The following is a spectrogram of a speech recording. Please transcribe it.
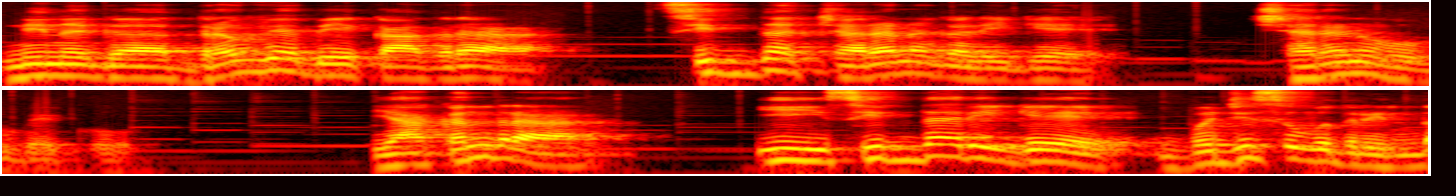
ನಿನಗ ದ್ರವ್ಯ ಬೇಕಾದ್ರ ಸಿದ್ಧ ಚರಣಗಳಿಗೆ ಶರಣು ಹೋಗ್ಬೇಕು. ಯಾಕಂದ್ರ ಈ ಸಿದ್ಧರಿಗೆ ಭಜಿಸುವುದರಿಂದ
